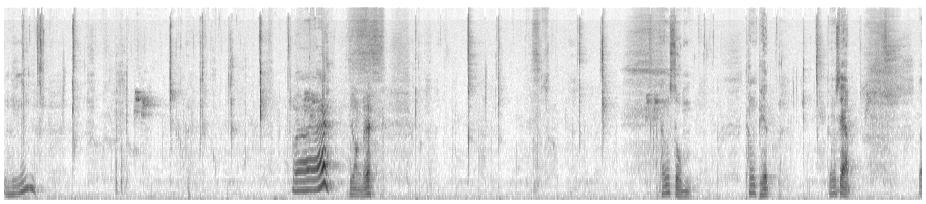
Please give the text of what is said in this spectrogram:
อืมว้ายย่องเลยทั้งสม ทั้งเผ็ด ทั้งแสบ เจ้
